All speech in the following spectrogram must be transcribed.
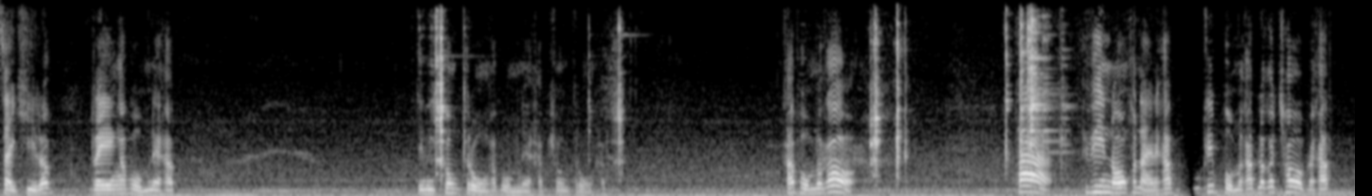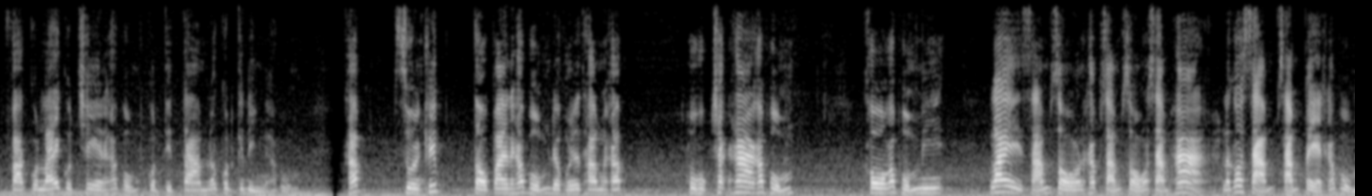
ใส่ขี่แล้วเรงครับผมเนี่ยครับ จะมีช่วงตรงครับผมเนี่ยครับ ช่วงตรงครับ ครับผมแล้วก็ ถ้าพี่ๆน้องคนไหนนะครับดูคลิปผมนะครับ แล้วก็ชอบนะครับ ฝากกดไลค์กดแชร์นะครับ ผมกดติดตามแล้วกดกระดิ่งนะครับผมครับ ส่วนคลิปต่อไปนะครับ ผมเดี๋ยวผมจะทำนะครับ 66 ชัก 5 ครับผม โคครับผมมีไล่สามสองครับสามสองสามห้าแล้วก็สามสามแปดครับผม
